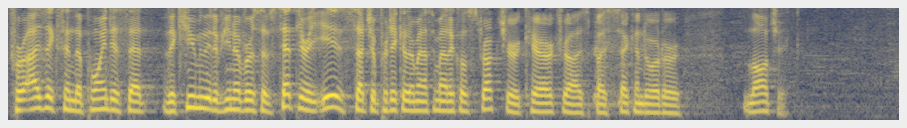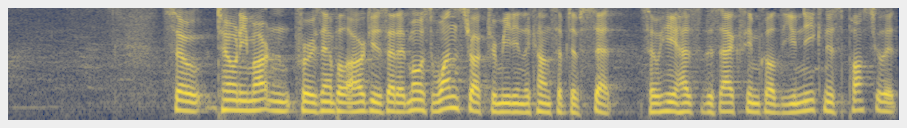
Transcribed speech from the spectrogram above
for Isaacson, the point is that the cumulative universe of set theory is such a particular mathematical structure characterized by second order logic. So Tony Martin, for example, argues that at most one structure meeting the concept of set. So he has this axiom called the uniqueness postulate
